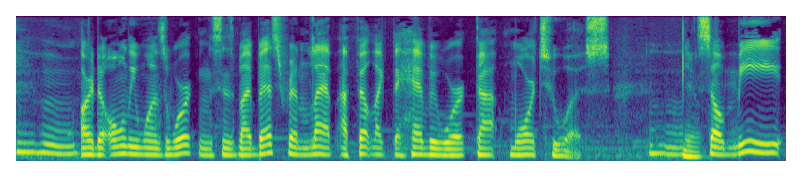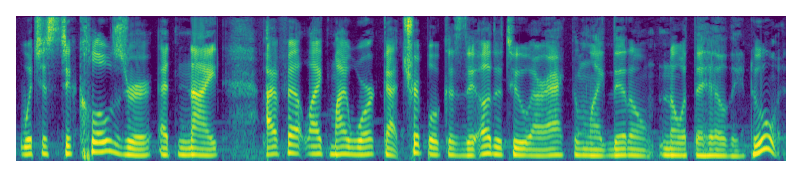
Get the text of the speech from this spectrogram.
mm-hmm. are the only ones working. Since my best friend left, I felt like the heavy work got more to us. Yeah. So me, which is the closer at night, I felt like my work got tripled because the other two are acting like they don't know what the hell they're doing.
